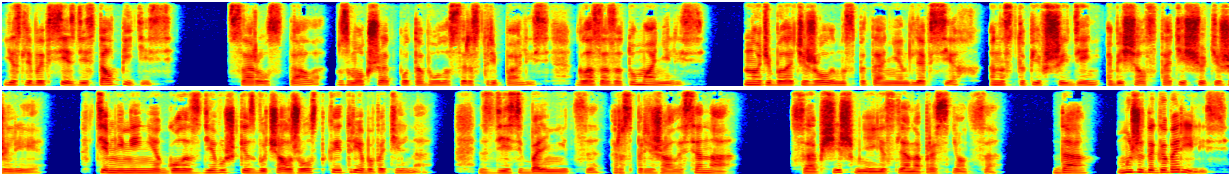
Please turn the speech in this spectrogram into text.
если вы все здесь толпитесь?» Сара устала, взмокшие от пота волосы растрепались, глаза затуманились. Ночь была тяжелым испытанием для всех, а наступивший день обещал стать еще тяжелее. Тем не менее, голос девушки звучал жестко и требовательно. Здесь, в больнице, распоряжалась она. «Сообщишь мне, если она проснется?» «Да, мы же договорились».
